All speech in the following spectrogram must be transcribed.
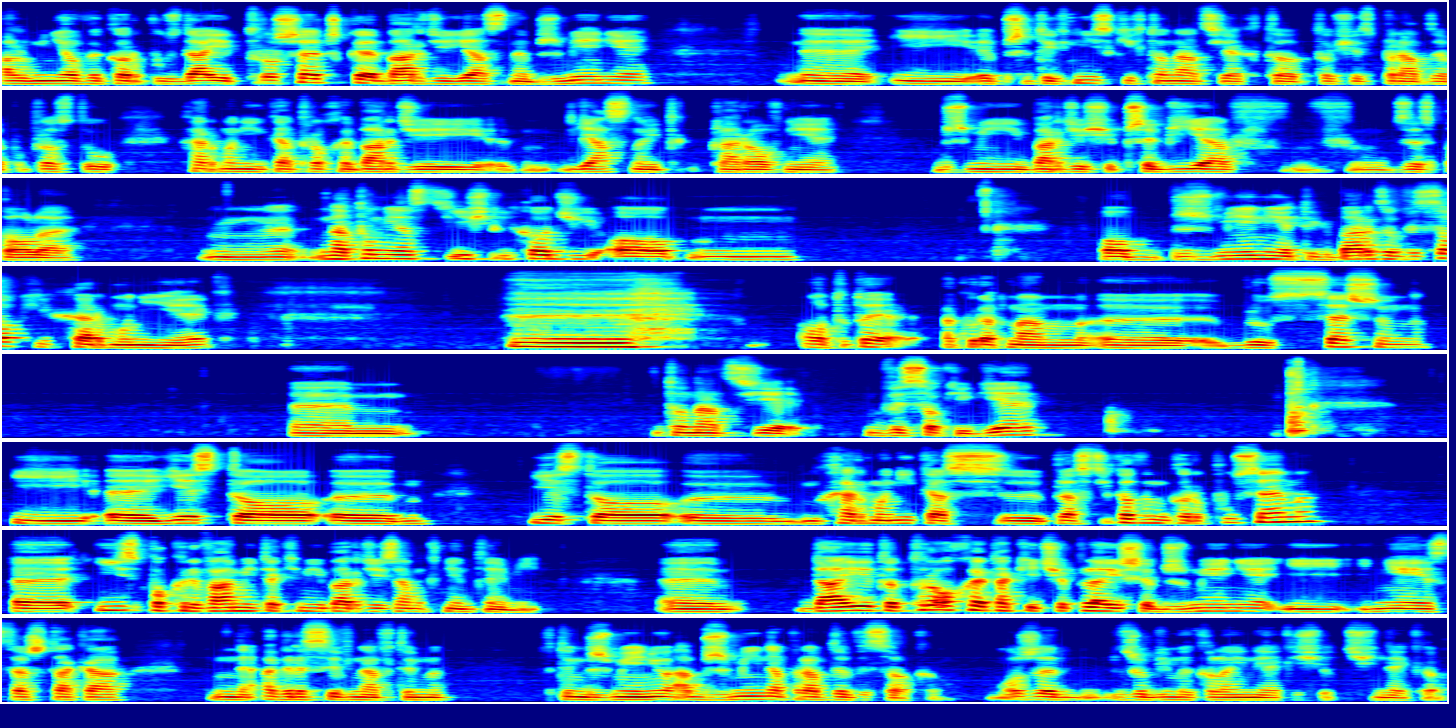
aluminiowy korpus daje troszeczkę bardziej jasne brzmienie i przy tych niskich tonacjach to, to się sprawdza. Po prostu harmonika trochę bardziej jasno i klarownie brzmi, bardziej się przebija w, w zespole. Mm, natomiast jeśli chodzi o, mm, o brzmienie tych bardzo wysokich harmonijek, o, tutaj akurat mam y, Blues Session, tonację wysokie G i y, jest to, jest to harmonika z plastikowym korpusem. y, i z pokrywami takimi bardziej zamkniętymi. Daje to trochę takie cieplejsze brzmienie i nie jest aż taka mm, agresywna w tym, w tym brzmieniu, a brzmi naprawdę wysoko. Może zrobimy kolejny jakiś odcinek o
